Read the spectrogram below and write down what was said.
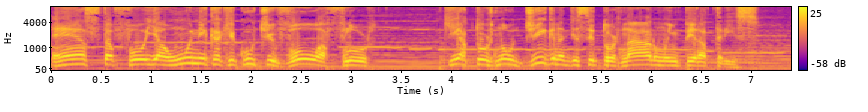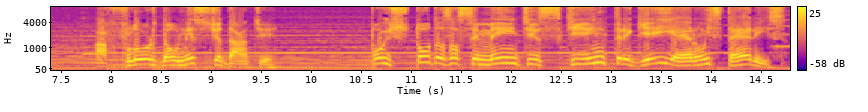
Esta foi a única que cultivou a flor que a tornou digna de se tornar uma imperatriz. A flor da honestidade. Pois todas as sementes que entreguei eram estéreis.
